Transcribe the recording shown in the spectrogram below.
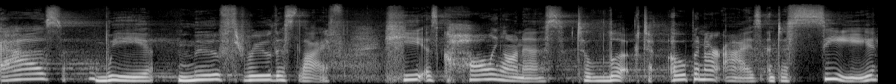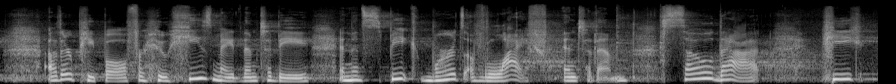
as we move through this life, He is calling on us to look, to open our eyes, and to see other people for who He's made them to be, and then speak words of life into them so that He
